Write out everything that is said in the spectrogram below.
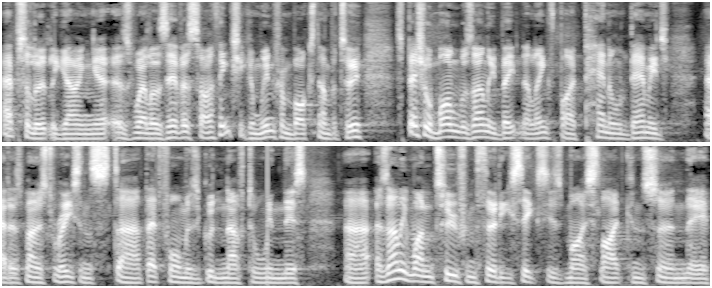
absolutely going uh, as well as ever. So I think she can win from box number two. Special Bond was only beaten a length by panel damage at its most recent start. That form is good enough to win this. Uh, has only won two from 36 is my slight concern there.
